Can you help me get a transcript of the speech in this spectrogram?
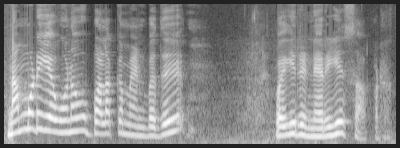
நம்முடைய உணவு பழக்கம் என்பது வயிறு நிறைய சாப்பிட்றது.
